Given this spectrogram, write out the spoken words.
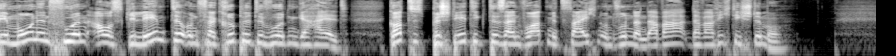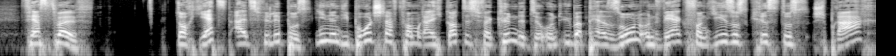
Dämonen fuhren aus, Gelähmte und Verkrüppelte wurden geheilt. Gott bestätigte sein Wort mit Zeichen und Wundern. Da war, da war richtig Stimmung. Vers 12. Doch jetzt, als Philippus ihnen die Botschaft vom Reich Gottes verkündete und über Person und Werk von Jesus Christus sprach,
